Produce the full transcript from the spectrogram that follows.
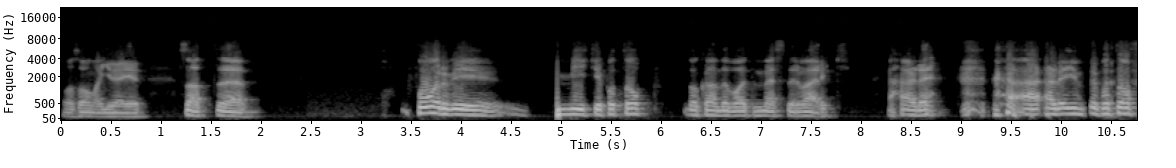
och sådana grejer. Så att eh, får vi Mike på topp, då kan det vara ett mästerverk. Är det, är, är det inte på topp,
